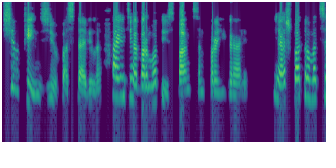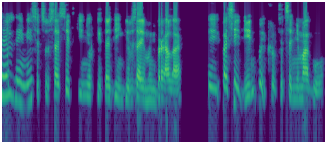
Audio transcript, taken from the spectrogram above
Всю пенсию поставила, а эти обормоты испанцам проиграли. Я ж потом цельный месяц у соседки Нюрки-то деньги взаймы брала. И по сей день выкрутиться не могу.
